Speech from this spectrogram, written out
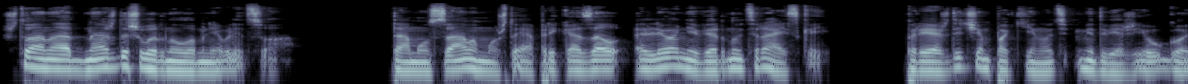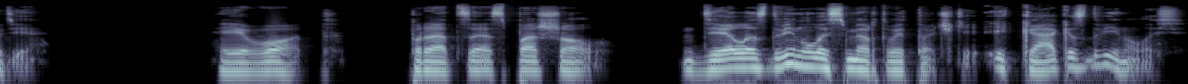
что она однажды швырнула мне в лицо. Тому самому, что я приказал Лене вернуть райской, прежде чем покинуть медвежье угодье. И вот, Процесс пошел. Дело сдвинулось с мертвой точки. И как сдвинулось?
